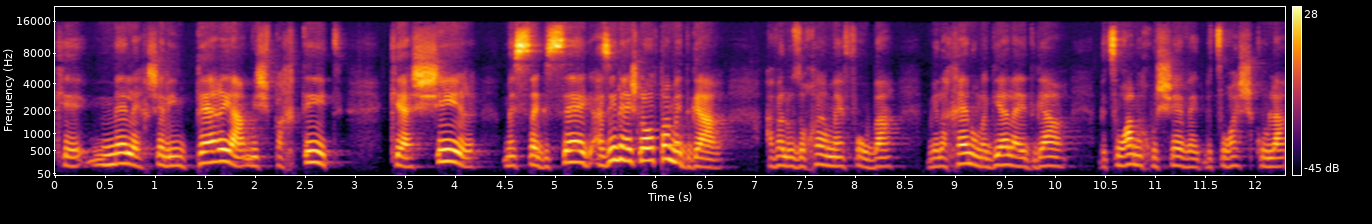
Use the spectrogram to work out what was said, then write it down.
כמלך של אימפריה משפחתית, כעשיר, משגשג. אז הנה יש לו עוד פעם אתגר, אבל הוא זוכר מאיפה הוא בא, ולכן הוא מגיע לאתגר בצורה מחושבת, בצורה שקולה,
